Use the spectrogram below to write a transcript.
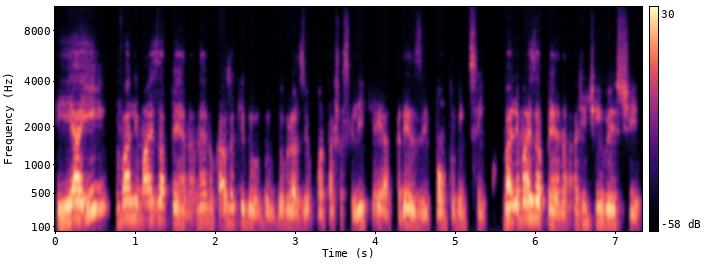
E aí vale mais a pena, né? No caso aqui do, do, do Brasil, com a taxa Selic aí a 13,25, vale mais a pena a gente investir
